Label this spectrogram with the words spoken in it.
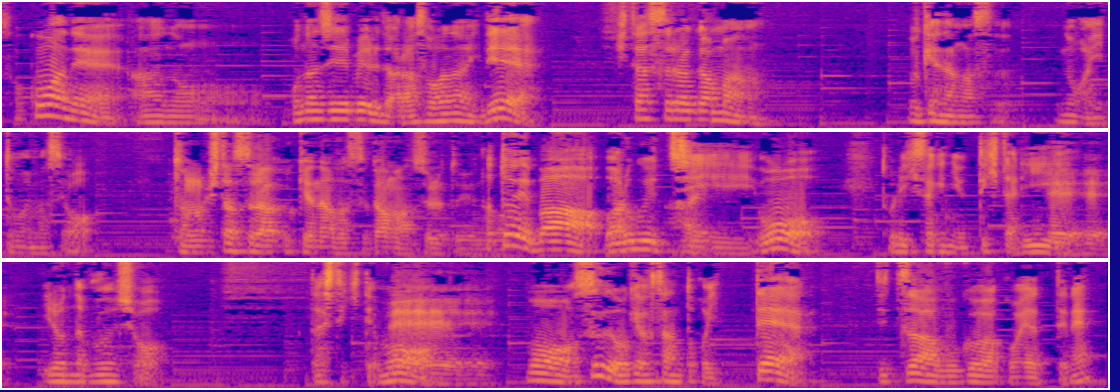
そこはね、あの、同じレベルで争わないで、ひたすら我慢、受け流すのがいいと思いますよ。その、ひたすら受け流す、我慢するというのは。例えば、悪口を取引先に言ってきたり、えいろんな文章出してきても、ええもうすぐお客さんのとこ行って、実は僕はこうやってね、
